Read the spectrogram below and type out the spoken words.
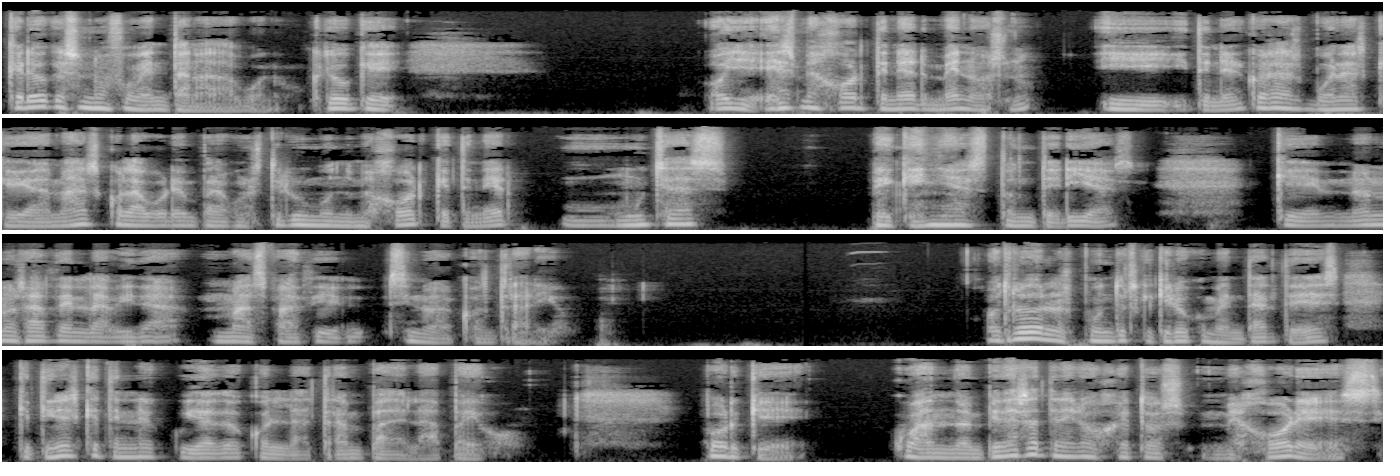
creo que eso no fomenta nada bueno. Creo que, oye, es mejor tener menos, ¿no? Y, y tener cosas buenas que además colaboren para construir un mundo mejor que tener muchas pequeñas tonterías que no nos hacen la vida más fácil, sino al contrario. Otro de los puntos que quiero comentarte es que tienes que tener cuidado con la trampa del apego. Porque cuando empiezas a tener objetos mejores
